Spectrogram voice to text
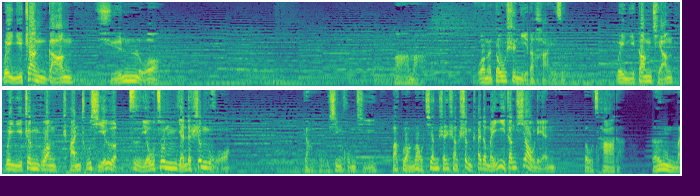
为你站岗巡逻。妈妈，我们都是你的孩子，为你刚强，为你争光，铲除邪恶，自由尊严的生活。让五星红旗把广袤江山上盛开的每一张笑脸，都擦得更美、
